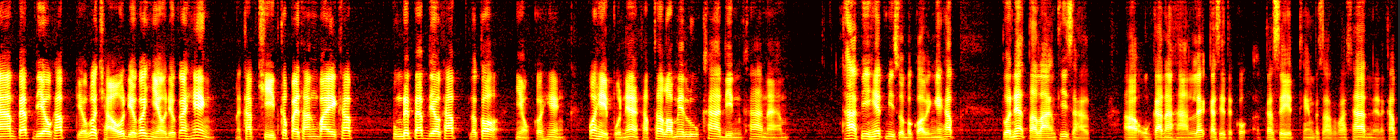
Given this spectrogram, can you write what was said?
งามแป๊บเดียวครับเดี๋ยวก็เฉาเดี๋ยวก็เหี่ยวเดี๋ยวก็แห้งนะครับ ฉีดเข้าไปทางใบครับปรุงได้แป๊บเดียวครับ แล้วก็เหี่ยวก็แห้งเพราะเหตุผลเนี่ยครับถ้าเราไม่รู้ค่าดินค่าน้ำถ้า pH มีส่วนประกอบยังไงครับ ตัวเนี้ยตารางที่สหองค์การอาหารและเกษตรกรเกษตรแห่งประชาชาติเนี่ยนะครับ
